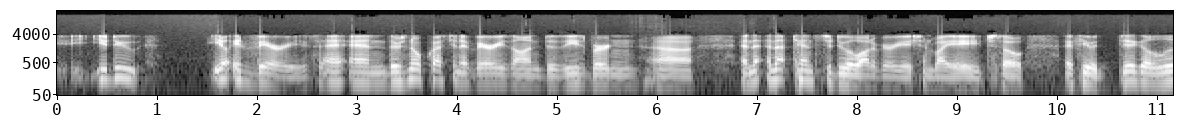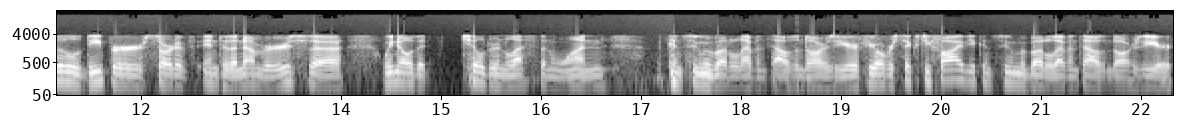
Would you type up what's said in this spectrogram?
you do, you know, it varies, and, and there's no question it varies on disease burden. Uh, and th- and that tends to do a lot of variation by age. So if you dig a little deeper, sort of into the numbers, uh, we know that children less than one consume about eleven thousand dollars a year. If you're over sixty-five, you consume about eleven thousand dollars a year.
